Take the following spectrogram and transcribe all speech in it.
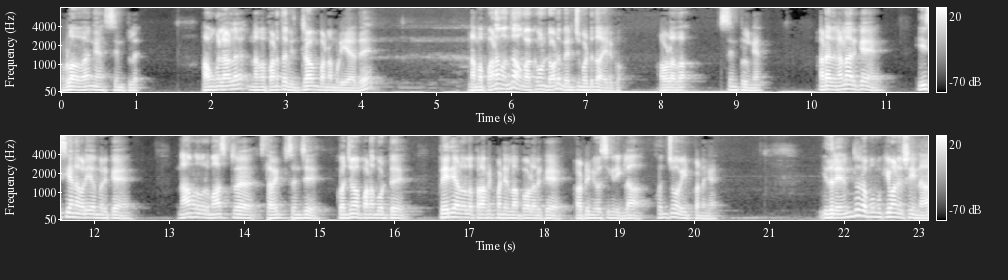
அவ்வளோதாங்க சிம்பிள் அவங்களால நம்ம பணத்தை வித்ட்ராவும் பண்ண முடியாது. நம்ம பணம் வந்து அவங்க அக்கௌண்ட்டோட மெர்ஜ் மட்டும் தான் இருக்கும். அவ்வளோதான் சிம்பிளுங்க ஆனால் அது நல்லா இருக்கு. ஈஸியான வழியாகவும் இருக்கு. நாமளும் ஒரு மாஸ்டரை செலக்ட் செஞ்சு கொஞ்சமாக பணம் போட்டு பெரிய அளவில் ப்ராஃபிட் பண்ணிடலாம் போல இருக்கு அப்படின்னு யோசிக்கிறீங்களா? கொஞ்சம் வெயிட் பண்ணுங்கள் இதில் என்ன ரொம்ப முக்கியமான விஷயம்னா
